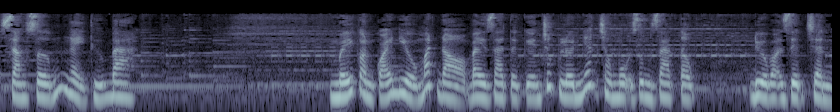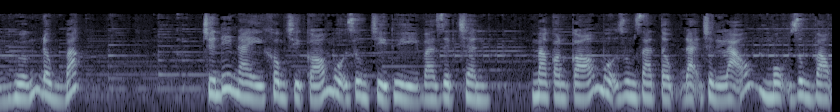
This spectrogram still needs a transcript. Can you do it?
Sáng sớm ngày thứ ba Mấy con quái điều mắt đỏ bay ra từ kiến trúc lớn nhất trong mộ dung gia tộc, đưa bọn Diệp Trần hướng đông bắc. Chuyến đi này không chỉ có mộ dung chỉ thủy và Diệp Trần, mà còn có mộ dung gia tộc đại trưởng lão mộ dung vọng,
